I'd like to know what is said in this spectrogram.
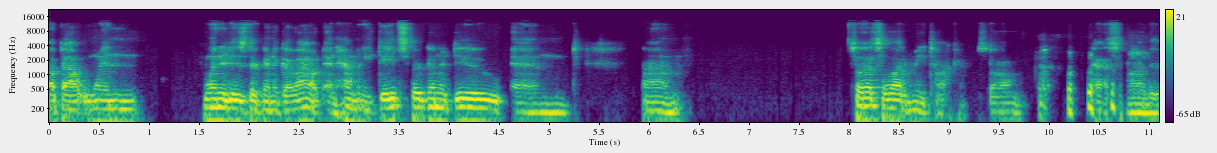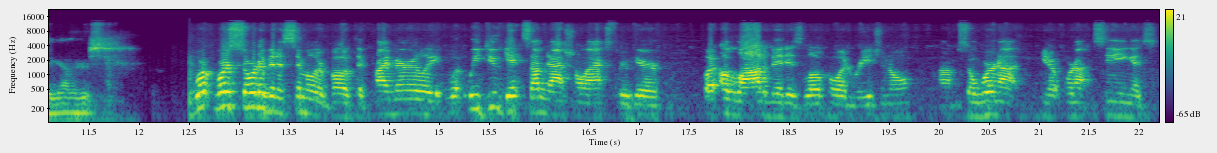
about when when it is they're going to go out and how many dates they're going to do and um, so that's a lot of me talking so i'm passing on to the others. We're, we're sort of in a similar boat that primarily we do get some national acts through here but a lot of it is local and regional. Um, so we're not you know we're not seeing as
